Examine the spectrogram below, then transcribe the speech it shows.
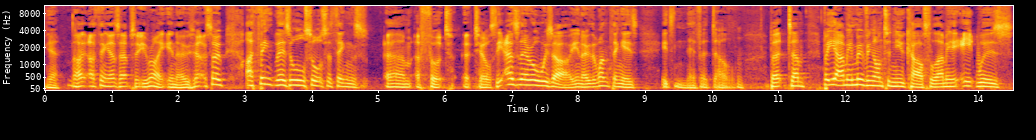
Yeah, I, I think that's absolutely right. You know, so, so I think there's all sorts of things um, afoot at Chelsea, as there always are. You know, the one thing is it's never dull. But um, but yeah, I mean, moving on to Newcastle. I mean, it was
